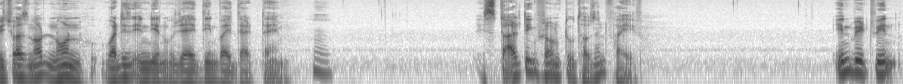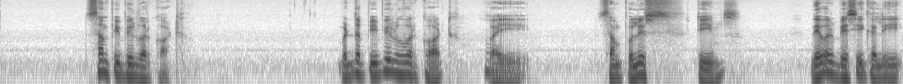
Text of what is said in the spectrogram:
which was not known what is Indian Mujahideen by that time. Hmm. Starting from 2005. In between, some people were caught. But the people who were caught hmm. by some police teams, they were basically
